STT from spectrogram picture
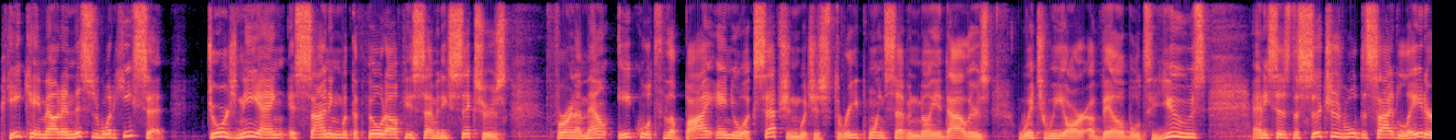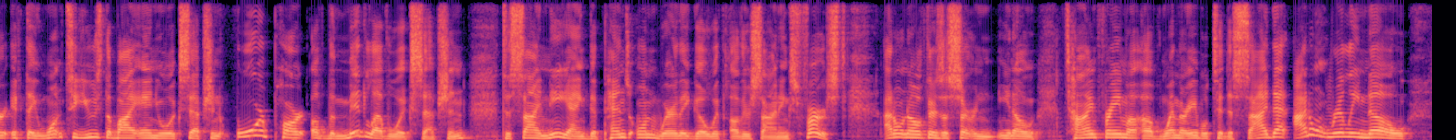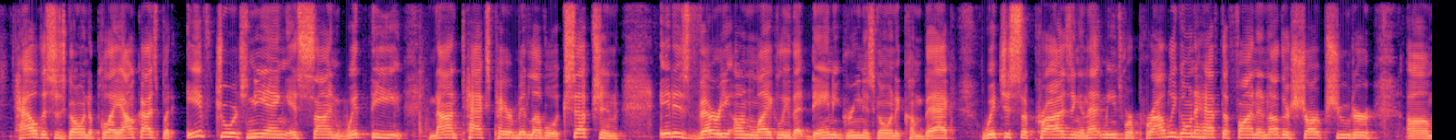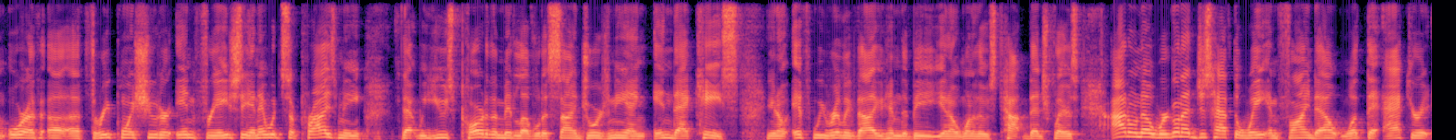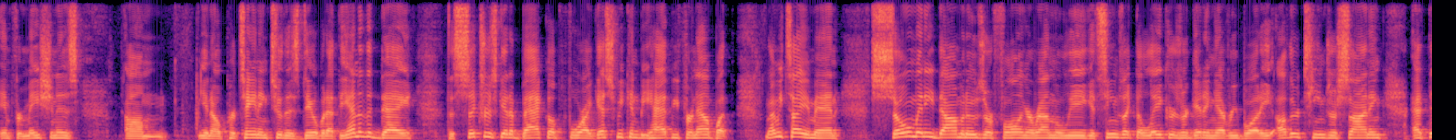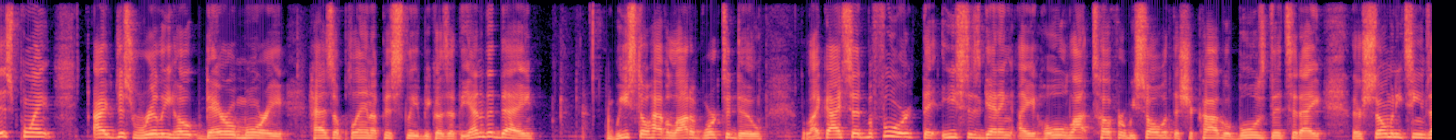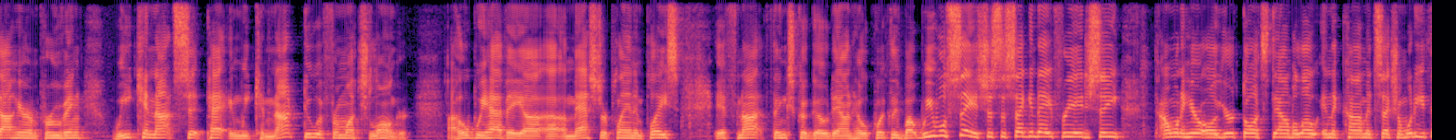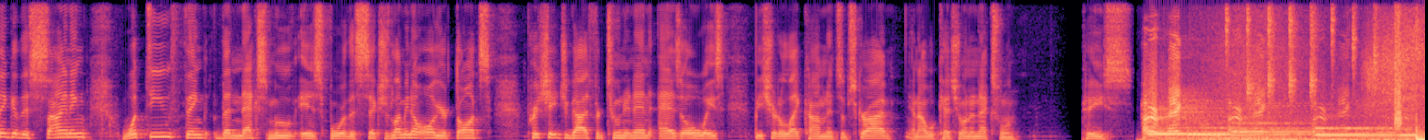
He came out and this is what he said. George Niang is signing with the Philadelphia 76ers for an amount equal to the biannual exception, which is $3.7 million, which we are available to use. And he says the Sixers will decide later if they want to use the biannual exception or part of the mid level exception to sign Niang, depends on where they go with other signings first. I don't know if there's a certain, you know, time frame of when they're able to decide that. I don't really know how this is going to play out, guys. But if George Niang is signed with the non taxpayer mid level exception, it is very unlikely that Danny Green is going to come back, which is surprising. And that means we're probably going to have to find another sharpshooter um, or a, a three point shooter in free agency. And it would surprise me that we use part of the mid level to sign George Niang in that case, you know, if we really value him to be, you know, one of those top bench players. I don't know. We're going to just have to wait and find out what the accurate information is um, you know, pertaining to this deal. But at the end of the day, the Sixers get a backup four. I guess we can be happy for now. But let me tell you, man, so many dominoes are falling around the league. It seems like the Lakers are getting everybody. Other teams are signing. At this point, I just really hope Daryl Morey has a plan up his sleeve because at the end of the day, we still have a lot of work to do. Like I said before, the East is getting a whole lot tougher. We saw what the Chicago Bulls did today. There's so many teams out here improving. We cannot sit pat and we cannot do it for much longer. I hope we have a, uh, a, a master plan in place. If not, things could go downhill quickly, but we will see. It's just the second day of free agency. I want to hear all your thoughts down below in the comment section. What do you think of this signing? What do you think the next move is for the Sixers? Let me know all your thoughts. Appreciate you guys for tuning in. As always, be sure to like, comment, and subscribe, and I will catch you on the next one. Peace. Perfect. Perfect. Perfect.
